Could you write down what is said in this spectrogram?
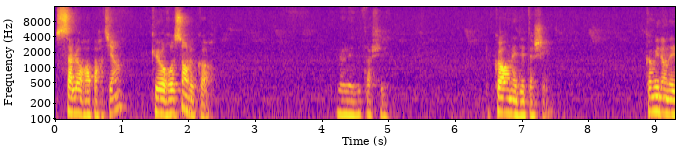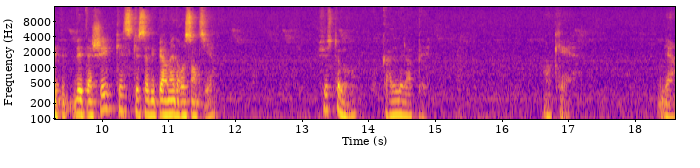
ça leur appartient, que ressent le corps? Il en est détaché. Le corps en est détaché. Comme il en est détaché, qu'est-ce que ça lui permet de ressentir? Justement, calmer la paix. Ok. Bien.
